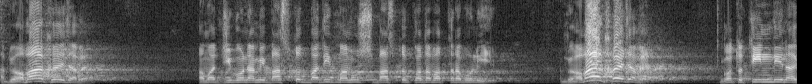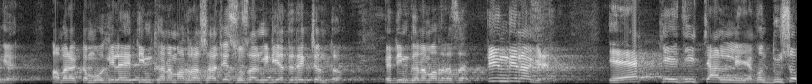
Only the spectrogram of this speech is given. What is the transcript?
আপনি অবাক হয়ে যাবেন। আমার জীবনে আমি বাস্তববাদী মানুষ, বাস্তব কথাবার্তা বলি। আপনি অবাক হয়ে যাবেন। গত তিন দিন আগে আমার একটা মহিলা এতিমখানা মাদ্রাসা আছে সোশ্যাল মিডিয়াতে দেখছেন তো? এতিমখানা মাদ্রাসা। তিন দিন আগে। এক কেজি চাল নেই, এখন দুশো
